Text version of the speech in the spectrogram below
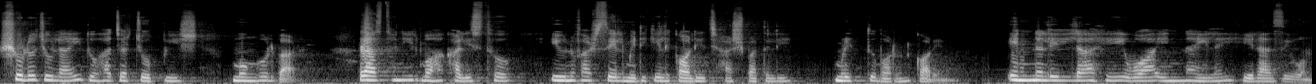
ষোলো জুলাই দু হাজার চব্বিশ মঙ্গলবার রাজধানীর মহাখালীস্থ ইউনিভার্সাল মেডিকেল কলেজ হাসপাতালে মৃত্যুবরণ করেন। ইন্নালিল্লাহে ওয়া ইন্না ইলাইহি রাজিউন।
